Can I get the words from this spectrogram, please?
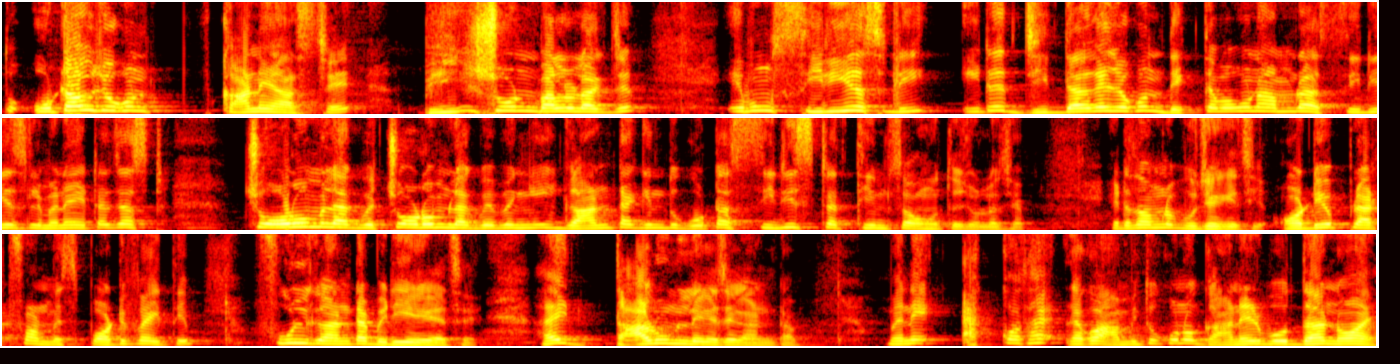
তো ওটাও যখন কানে আসছে ভীষণ ভালো লাগছে। এবং সিরিয়াসলি এটা জিদ্দাকে যখন দেখতে পাবো না আমরা সিরিয়াসলি মানে এটা জাস্ট চরম লাগবে চরম লাগবে এবং এই গানটা কিন্তু গোটা সিরিজটার থিম সং হতে চলেছে। এটা তো আমরা বুঝে গেছি। অডিও প্ল্যাটফর্মে স্পটিফাইতে ফুল গানটা বেরিয়ে গেছে। হ্যাঁ দারুণ লেগেছে গানটা। মানে এক কথায়, দেখো আমি তো কোনো গানের বোদ্ধা নয়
